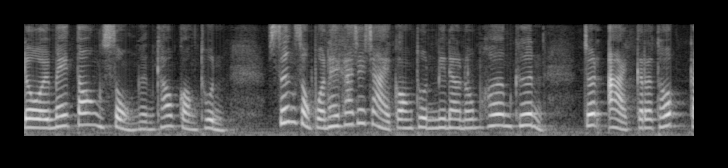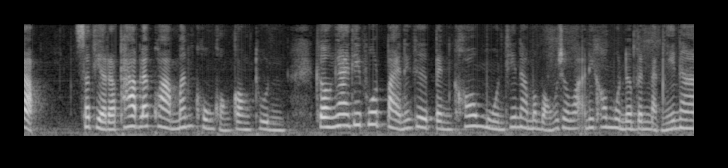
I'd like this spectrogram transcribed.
โดยไม่ต้องส่งเงินเข้ากองทุน ซึ่งส่งผลให้ค่าใช้จ่ายกองทุนมีแนวโน้มเพิ่มขึ้น จนอาจกระทบกับเสถียรภาพและความมั่นคงของกองทุนคือเอาง่ายที่พูดไปนี่คือเป็นข้อมูลที่นำมาบอกผู้ชมว่าอันนี้ข้อมูลเดิมเป็นแบบนี้นะ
